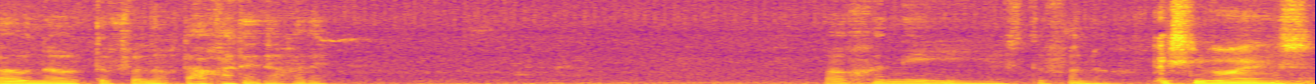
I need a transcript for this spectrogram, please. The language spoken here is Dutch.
Oh nou, te vinnig. Daar gaat hij, daar gaat hij. Ach nee, is te vinnig. Waar hij is.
